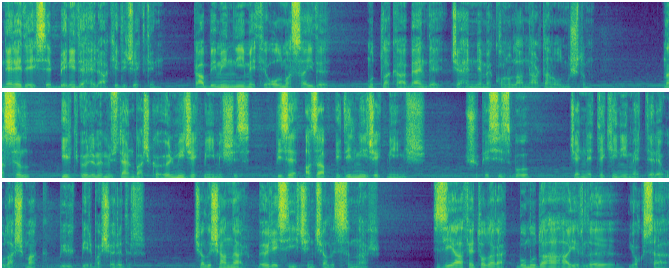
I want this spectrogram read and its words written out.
neredeyse beni de helak edecektin. Rabbimin nimeti olmasaydı mutlaka ben de cehenneme konulanlardan olmuştum. Nasıl? İlk ölümümüzden başka ölmeyecek miymişiz? Bize azap edilmeyecek miymiş? Şüphesiz bu, cennetteki nimetlere ulaşmak büyük bir başarıdır. Çalışanlar böylesi için çalışsınlar. Ziyafet olarak bu mu daha hayırlı yoksa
